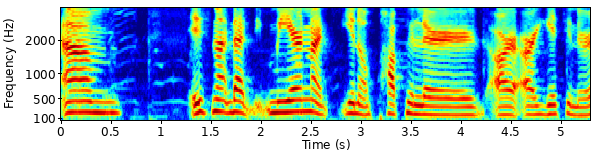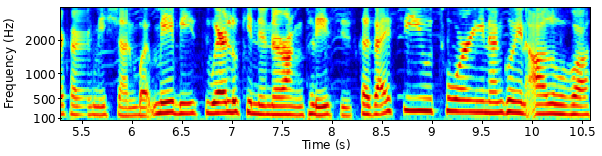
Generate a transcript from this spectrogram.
um, it's not that we are not you know popular or are getting the recognition, but maybe it's we're looking in the wrong places. Because I see you touring and going all over,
